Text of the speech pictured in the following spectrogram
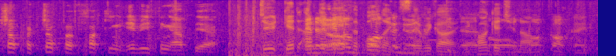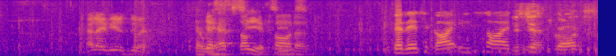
Chopper, chopper, fucking everything up there. Dude, get En hy wil underneath the buildings. There we go. He can't get you now. Fuck. LAV is doing. Okay, we Yes, have C, it seems. Okay, there's a guy inside Let's here. just guard C.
